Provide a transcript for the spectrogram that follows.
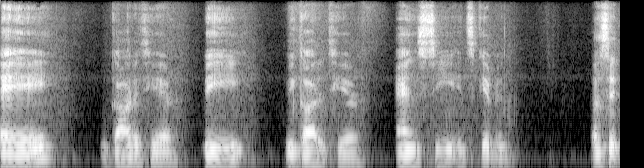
A, we got it here, B, we got it here, and C, it's given. That's it.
